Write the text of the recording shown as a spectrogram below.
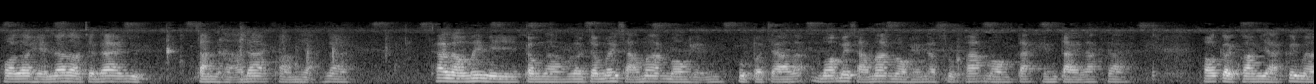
พอเราเห็นแล้วเราจะได้หยุดตัณหาได้ความอยากได้ ถ้าเราไม่มีกำลังเราจะไม่สามารถมองเห็นอุปจาระมองไม่สามารถมองเห็นอสุภะมองตเห็นตายรักได้พอเกิดความอยากขึ้นมา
